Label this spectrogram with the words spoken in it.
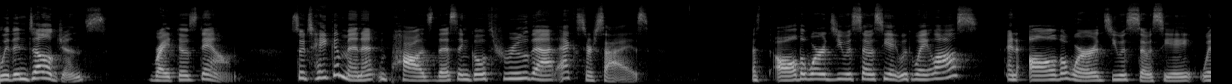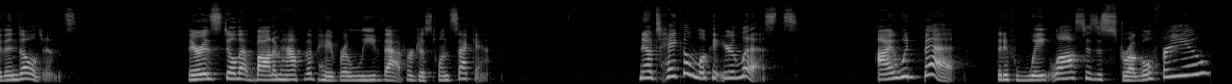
with indulgence, write those down. So take a minute and pause this and go through that exercise. All the words you associate with weight loss and all the words you associate with indulgence. There is still that bottom half of the paper. Leave that for just one second. Now take a look at your lists. I would bet that if weight loss is a struggle for you,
